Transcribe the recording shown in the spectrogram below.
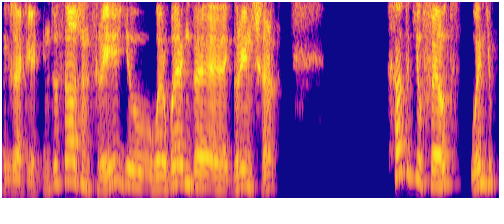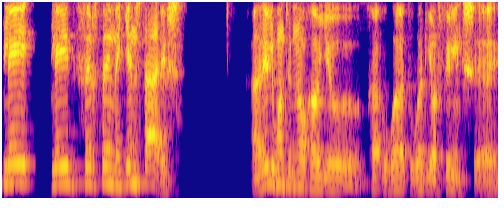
exactly in 2003, you were wearing the green shirt. How did you felt when you play played first time against Aris. I really want to know how you how, what were your feelings. Uh...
